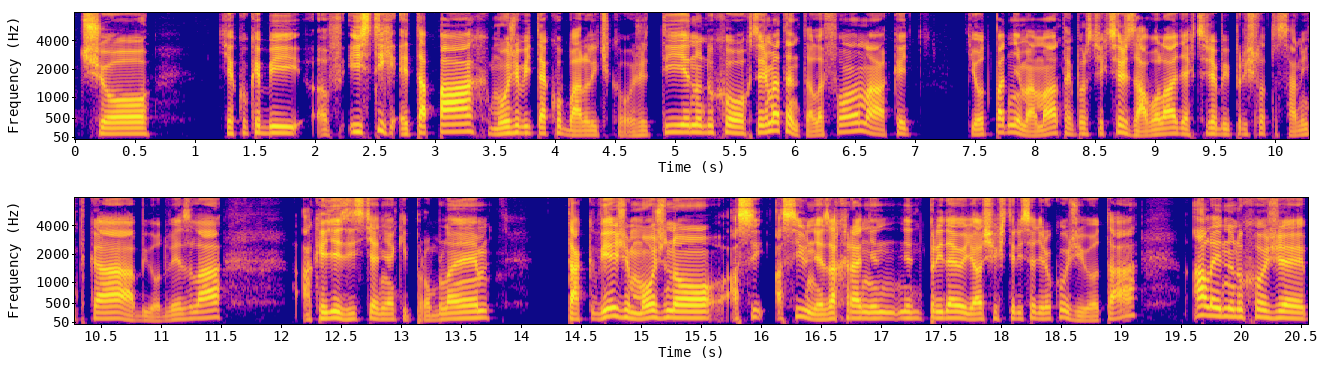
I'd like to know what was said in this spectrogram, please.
čo ti ako keby v istých etapách môže byť takou barličkou. Že ty jednoducho chceš mať ten telefón a keď ti odpadne mama, tak proste chceš zavolať a chceš, aby prišla tá sanitka, aby odviezla. A keď je zistia nejaký problém, tak vie, že možno asi, asi ju nezachráni, nepridajú ďalších 40 rokov života, ale jednoducho, že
